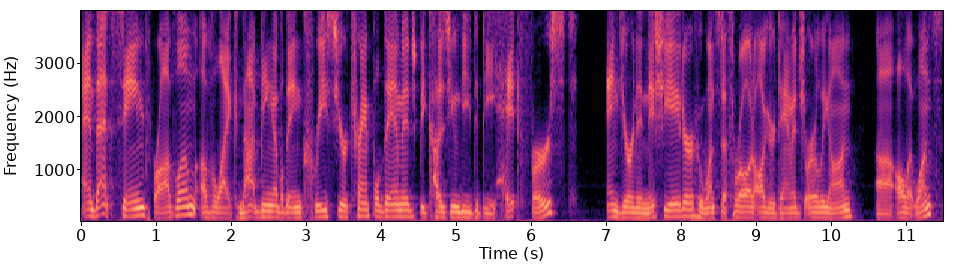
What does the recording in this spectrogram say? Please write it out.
And that same problem of like not being able to increase your trample damage because you need to be hit first and you're an initiator who wants to throw out all your damage early on, uh, all at once,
